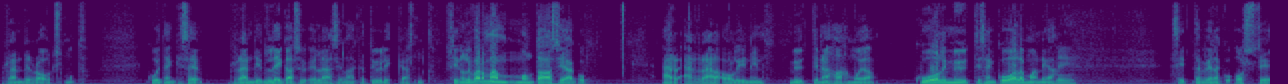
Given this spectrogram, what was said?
Randy Rhodes, mutta kuitenkin se Randin legacy elää siellä aika tyylikkäästi. Mutta siinä oli varmaan monta asiaa, kun RRL oli niin myyttinen hahmo ja kuoli myyttisen kuoleman. Ja niin. sitten vielä kun Ossi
